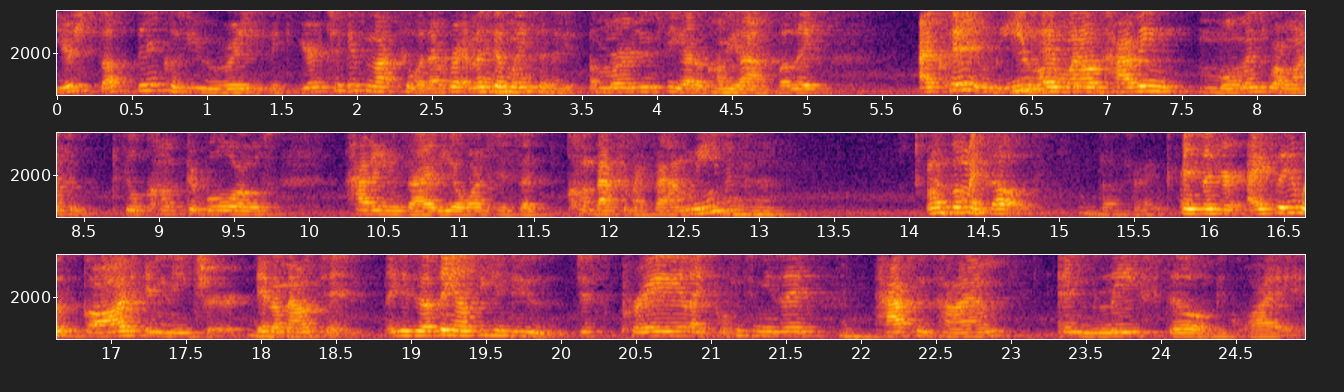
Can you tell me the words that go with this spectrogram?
you're stuck there because you already like your ticket's not to whatever. Unless you have money to emergency, you gotta come Yeah. back. But like, I couldn't leave, and when I was having moments where I wanted to feel comfortable or I was having anxiety, I wanted to just like come back to my family. Mhm. I was by myself. That's right. It's like you're isolated with God in nature, in a mountain. Like there's nothing else you can do. Just pray, like listen to music, Mhm. have some time, and lay still be quiet.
